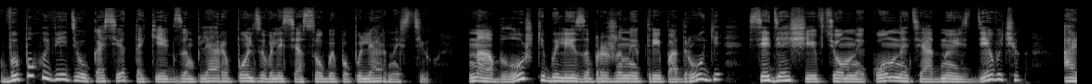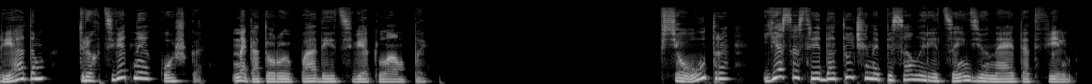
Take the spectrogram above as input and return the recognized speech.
В эпоху видеокассет такие экземпляры пользовались особой популярностью — на обложке были изображены три подруги, сидящие в темной комнате одной из девочек, а рядом трехцветная кошка, на которую падает свет лампы. Все утро я сосредоточенно писала рецензию на этот фильм.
